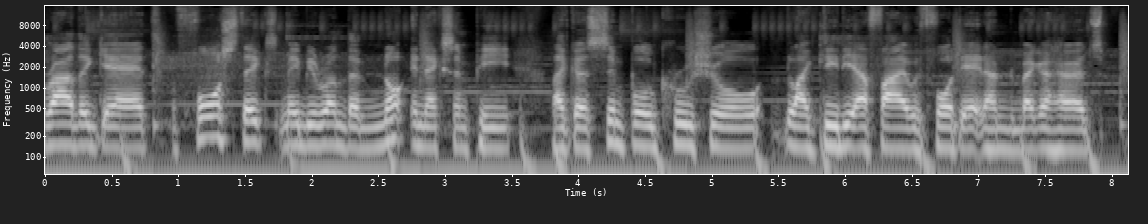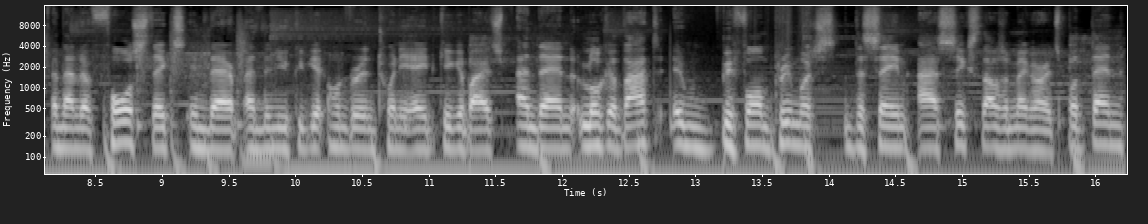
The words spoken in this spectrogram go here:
rather get four sticks, maybe run them not in XMP, like a simple crucial like DDR5 with 4800 megahertz, and then the four sticks in there, and then you could get 128 gigabytes. And then look at that, it would perform pretty much the same as 6000 megahertz, but then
